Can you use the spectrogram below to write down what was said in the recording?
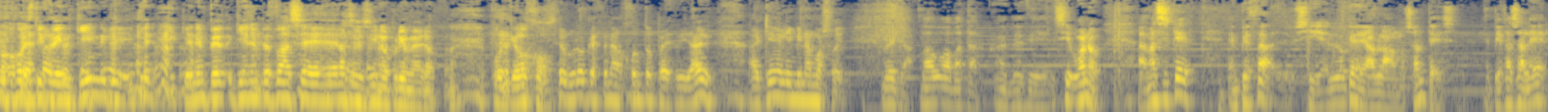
o Stephen King, ¿quién, quién empe- quién empezó a ser asesino primero. Porque, ojo, Seguro que cenan juntos para decir, "Ay, ¿a quién eliminamos hoy? venga, vamos a matar. Es decir, sí, bueno, además es que empieza, sí, es lo que hablábamos antes, empiezas a leer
